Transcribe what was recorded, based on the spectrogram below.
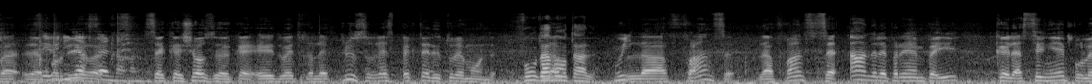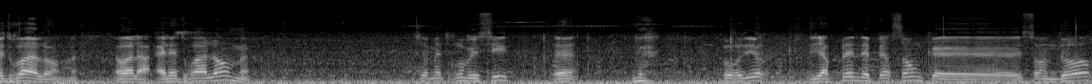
euh, C'est universel. C'est quelque chose qui doit être le plus respecté de tout le monde. Fondamental. Oui. La France, la France, c'est un des premiers pays qui a signé pour les droits à l'homme. Voilà. Et les droits à l'homme, je me trouve ici euh, pour dire, il y a plein de personnes qui sont dehors,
